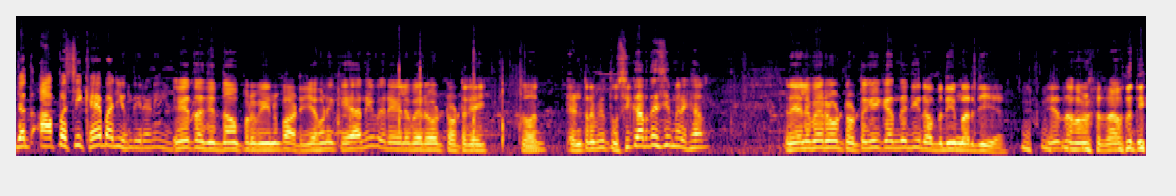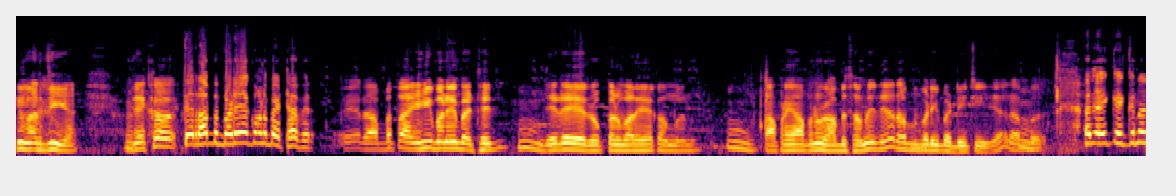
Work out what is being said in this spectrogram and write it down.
ਜਦ ਆਪਸ 'ਚ ਹੀ ਖਹਿਬਾਜੀ ਹੁੰਦੀ ਰਹਿਣੀ ਹੈ ਇਹ ਤਾਂ ਜਿੱਦਾਂ ਪ੍ਰਵੀਨ ਭਾਟੀਆ ਹੁਣੀ ਕਿਹਾ ਨਹੀਂ ਵੀ ਰੇਲਵੇ ਰੋਡ ਟੁੱਟ ਗਈ। ਤੋ ਇੰਟਰਵਿਊ ਤੁਸੀਂ ਕਰਦੇ ਸੀ ਮੇਰੇ ਖਿਆਲ? ਰੇਲਵੇ ਰੋਡ ਟੁੱਟ ਗਈ ਕਹਿੰਦੇ ਜੀ ਰੱਬ ਦੀ ਮਰਜ਼ੀ ਆ। ਇਹ ਤਾਂ ਹੁਣ ਰੱਬ ਦੀ ਮਰਜ਼ੀ ਆ। ਦੇਖੋ ਤੇ ਰੱਬ ਬੜਿਆ ਕੌਣ ਬੈਠਾ ਫਿਰ? ਇਹ ਰੱਬ ਤਾਂ ਇਹੀ ਬਣੇ ਬੈਠੇ ਜੀ ਜਿਹੜੇ ਰੋਕਣ ਵਾਲੇ ਆ ਕੰਮਾਂ ਨੂੰ। ਆਪਣੇ ਆਪ ਨੂੰ ਰੱਬ ਸਮਝਦੇ ਆ, ਰੱਬ ਬੜੀ ਵੱਡੀ ਚੀਜ਼ ਆ, ਰੱਬ ਅੱਛਾ, ਇੱਕ ਇੱਕ ਨਾ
